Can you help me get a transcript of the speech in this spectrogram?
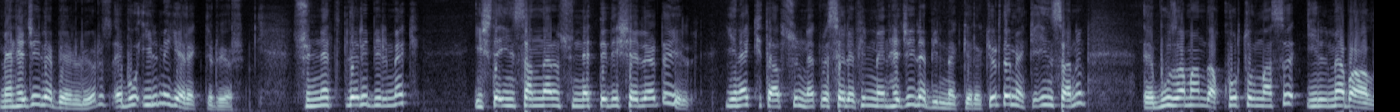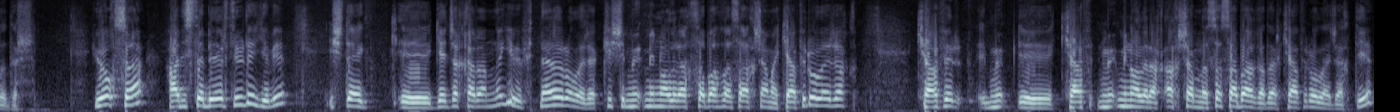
menheciyle belirliyoruz. E bu ilmi gerektiriyor. Sünnetleri bilmek, işte insanların sünnet dediği şeyler değil. Yine kitap, sünnet ve selefin menheciyle bilmek gerekiyor. Demek ki insanın e, bu zamanda kurtulması ilme bağlıdır. Yoksa hadiste belirtildiği gibi işte e, gece karanlığı gibi fitneler olacak. Kişi mümin olarak sabahlasa akşama kafir olacak. Kafir, mü, e, kafir mümin olarak akşamlasa sabaha kadar kafir olacak diye.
